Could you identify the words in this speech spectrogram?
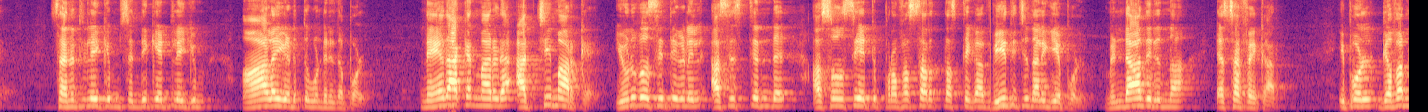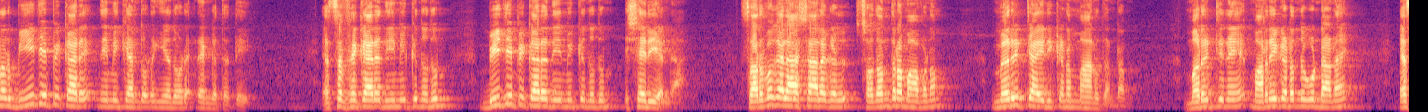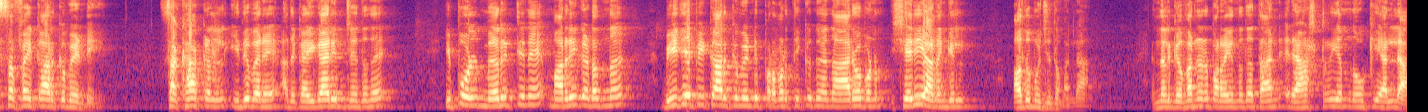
സെനറ്റിലേക്കും സിൻഡിക്കേറ്റിലേക്കും ആളെ എടുത്തുകൊണ്ടിരുന്നപ്പോൾ നേതാക്കന്മാരുടെ അച്ചിമാർക്ക് യൂണിവേഴ്സിറ്റികളിൽ അസിസ്റ്റന്റ് അസോസിയേറ്റ് പ്രൊഫസർ തസ്തിക വീതിച്ചു നൽകിയപ്പോൾ മിണ്ടാതിരുന്ന എസ് എഫ് ഇപ്പോൾ ഗവർണർ ബി ജെ പിക്കാരെ നിയമിക്കാൻ തുടങ്ങിയതോടെ രംഗത്തെത്തി. എസ് എഫ് എക്കാരെ നിയമിക്കുന്നതും ബി ജെ പിക്കാരെ നിയമിക്കുന്നതും ശരിയല്ല. സർവകലാശാലകൾ സ്വതന്ത്രമാവണം മെറിറ്റ് ആയിരിക്കണം മാനദണ്ഡം. മെറിറ്റിനെ മറികടന്നുകൊണ്ടാണ് എസ് എഫ് ഐക്കാർക്ക് വേണ്ടി സഖാക്കൾ ഇതുവരെ അത് കൈകാര്യം ചെയ്തത്. ഇപ്പോൾ മെറിറ്റിനെ മറികടന്ന് ബി ജെ പിക്കാർക്ക് വേണ്ടി പ്രവർത്തിക്കുന്നു എന്ന ആരോപണം ശരിയാണെങ്കിൽ അതും ഉചിതമല്ല. എന്നാൽ ഗവർണർ പറയുന്നത് താൻ രാഷ്ട്രീയം നോക്കിയല്ല.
